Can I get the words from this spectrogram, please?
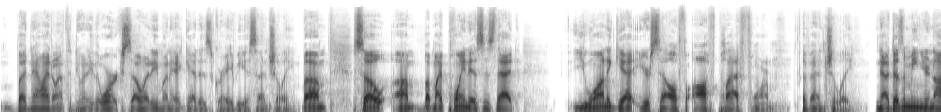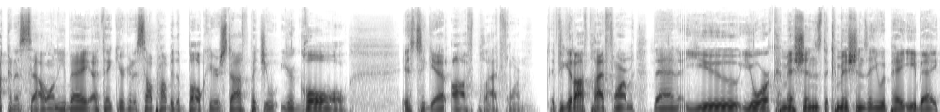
but now I don't have to do any of the work. So any money I get is gravy, essentially. Um, so, um, but my point is, is that you want to get yourself off platform eventually. Now, it doesn't mean you're not going to sell on eBay. I think you're going to sell probably the bulk of your stuff, but you your goal is to get off platform. If you get off platform, then you your commissions, the commissions that you would pay eBay,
